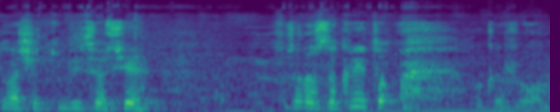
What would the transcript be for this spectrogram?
Значить, дивіться, ось є зараз закрито, покажу вам.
